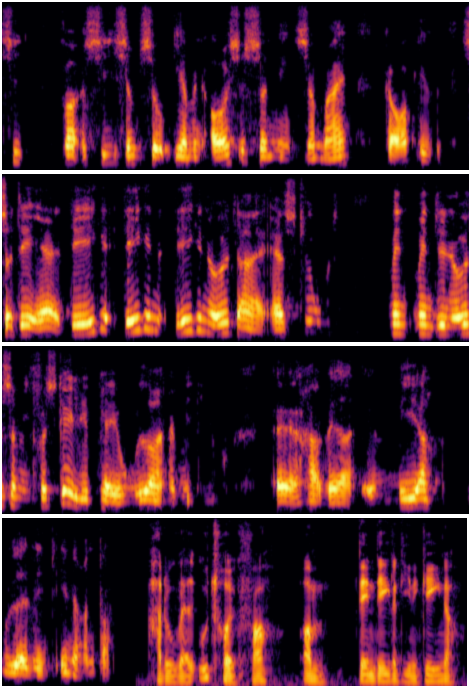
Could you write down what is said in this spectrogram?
tid for at sige som så, jamen også sådan en som mig kan opleve. Så det er, det er, ikke, det er, ikke, det er ikke noget, der er skjult, men, men det er noget, som i forskellige perioder af mit liv øh, har været øh, mere udadvendt end andre. Har du været utryg for, om den del af dine gener,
